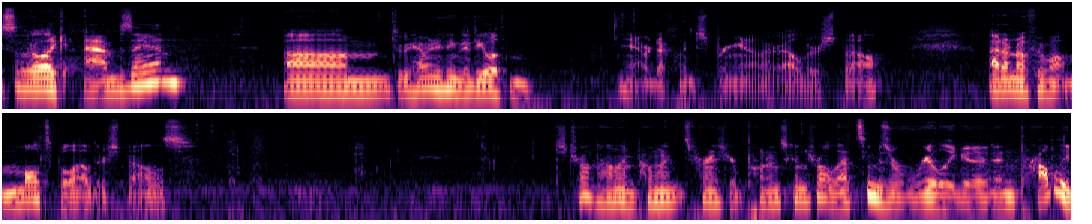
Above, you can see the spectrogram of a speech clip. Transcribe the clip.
So they're like Abzan. Um, do we have anything to deal with? Yeah, we're definitely just bringing another Elder spell. I don't know if we want multiple Elder spells. Destroy all opponents, turns your opponent's control. That seems really good, and probably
